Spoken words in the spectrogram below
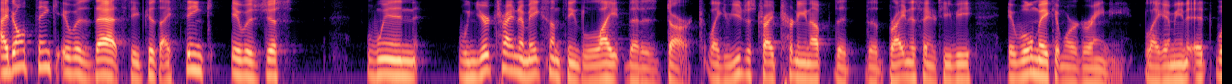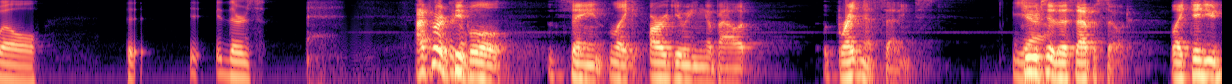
I don't think it was that, Steve, because I think it was just when when you're trying to make something light that is dark. Like if you just try turning up the the brightness on your TV, it will make it more grainy. Like I mean, it will. It, it, it- there's I've heard people saying like arguing about brightness settings due to this episode. Like, did you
